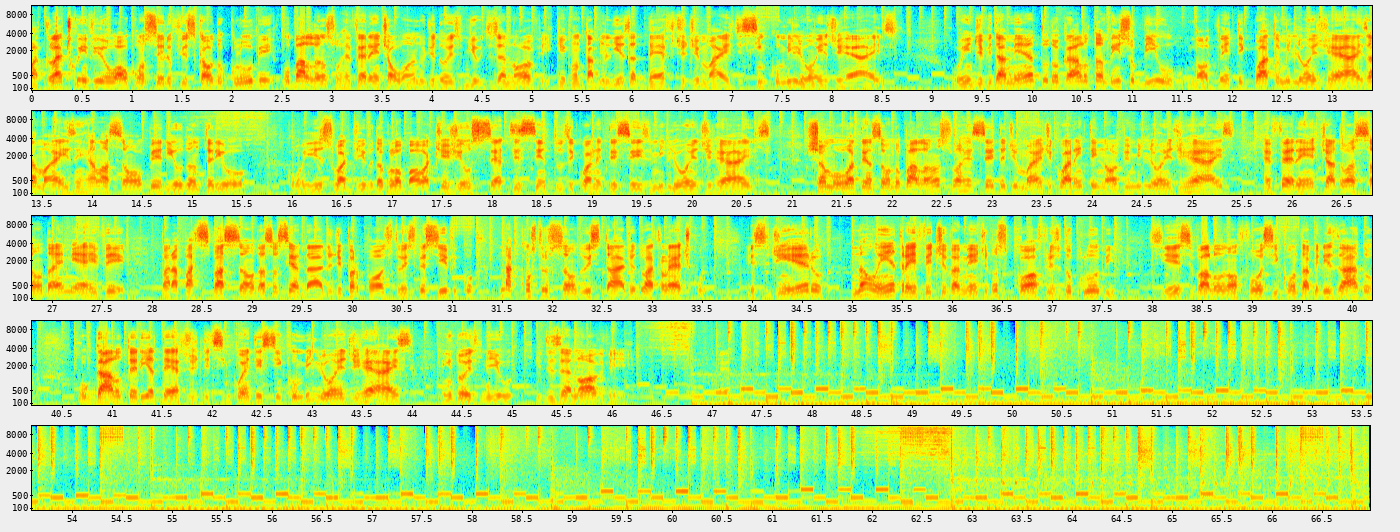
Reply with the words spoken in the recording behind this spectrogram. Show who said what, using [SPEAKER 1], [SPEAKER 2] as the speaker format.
[SPEAKER 1] Atlético enviou ao Conselho Fiscal do clube o balanço referente ao ano de 2019, que contabiliza déficit de mais de 5 milhões de reais. O endividamento do Galo também subiu 94 milhões de reais a mais em relação ao período anterior. Com isso, a dívida global atingiu 746 milhões de reais. Chamou a atenção do balanço a receita de mais de 49 milhões de reais referente à doação da MRV, para a participação da sociedade de propósito específico na construção do estádio do Atlético. Esse dinheiro não entra efetivamente nos cofres do clube. Se esse valor não fosse contabilizado, o Galo teria déficit de 55 milhões de reais em 2019.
